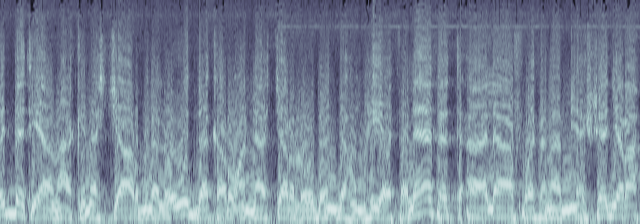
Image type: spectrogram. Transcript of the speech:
عدة أماكن أشجار من العود ذكروا أن أشجار العود عندهم هي ثلاثة آلاف وثمانمائة شجرة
